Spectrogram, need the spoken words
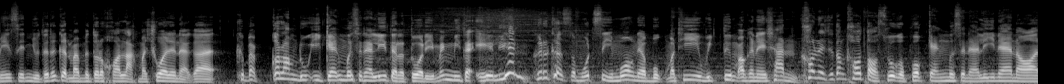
make sense อยู่แต่ถ้าเกิดมาเป็นตัวละครหลักมาช่วยเลยเนี่ยก็คือแบบก็ลองดูอีแก๊งเมอร์เซนารีแต่ละตัวดิแม่งมีแต่เอเลี่ยน คือถ้าเกิดสมมติสีม่วงเนี่ยบุกมาที่ victim organization เขาเนี่ยจะต้องเข้าต่อสู้กับพวกแก๊งเมอร์เซนารีแน่นอน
